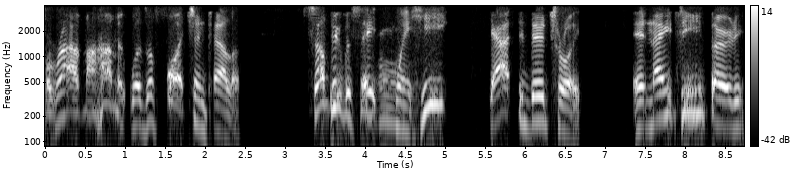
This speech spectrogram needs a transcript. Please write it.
Farad Muhammad was a fortune teller. Some people say mm. when he got to Detroit in 1930,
